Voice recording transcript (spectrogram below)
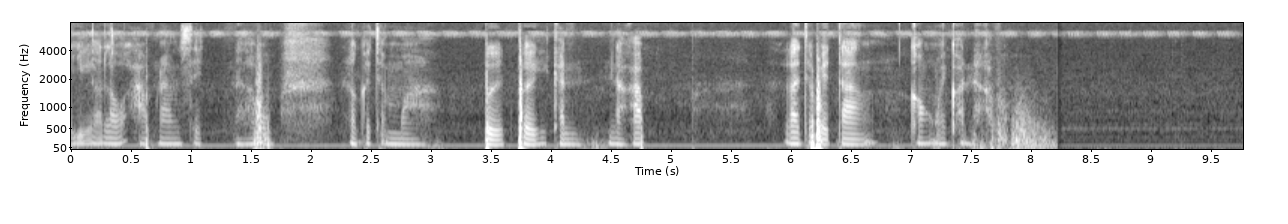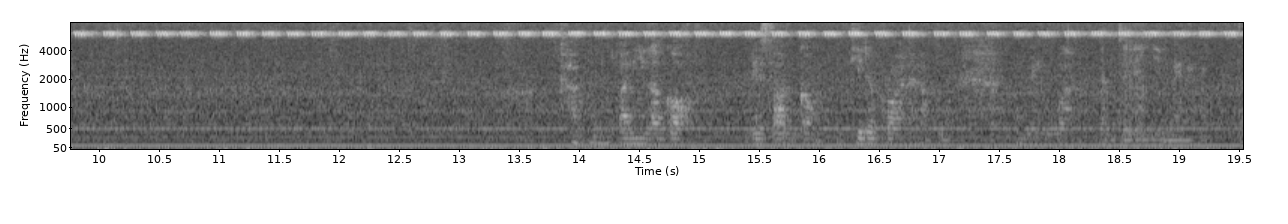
เยื่อเราอาบน้ำเสร็จนะครับผมเราก็จะมา เปิดเผยกันนะครับ เราจะไปตั้งกล้องไว้ก่อนนะครับผมตอนนี้เราก็ได้ซ่อนกล้องเป็นที่เรียบร้อยนะครับผมผมไม่รู้ว่ามันจะได้ยินไหมนะครับแต่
